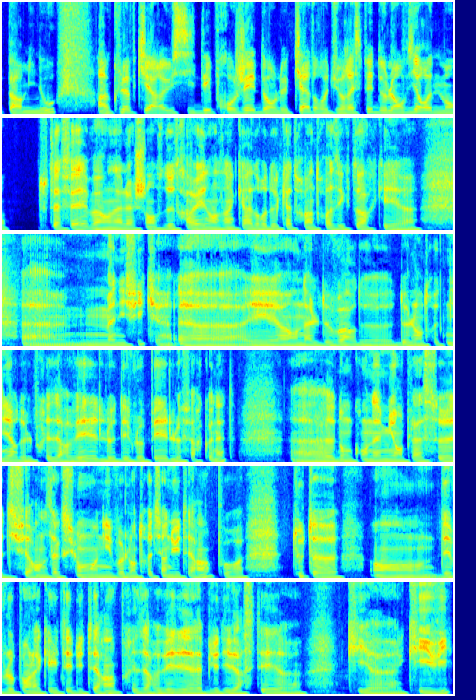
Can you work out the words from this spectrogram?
parmi nous. Un club qui a réussi des projets dans le cadre du respect de l'environnement. Tout à fait. Ben, on a la chance de travailler dans un cadre de 83 hectares qui est euh, euh, magnifique euh, et on a le devoir de, de l'entretenir, de le préserver, de le développer, de le faire connaître. donc on a mis en place différentes actions au niveau de l'entretien du terrain pour tout en développant la qualité du terrain, préserver la biodiversité qui, qui y vit.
